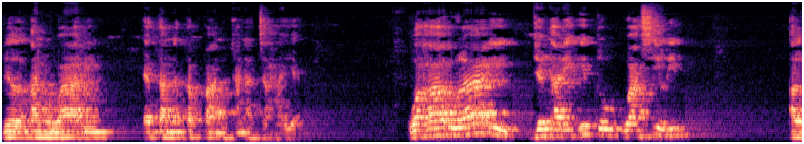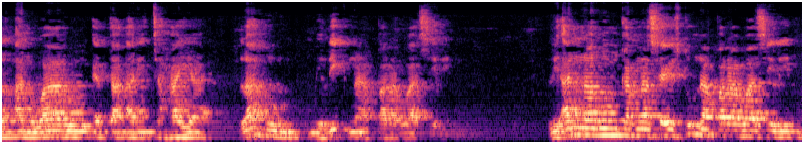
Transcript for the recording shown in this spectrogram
bil anwari eta netepan kana cahaya. Wahaulai jeung ari itu wasilin al anwaru eta ari cahaya lahum milikna para wasilin liannahum karena saestuna para wasilin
